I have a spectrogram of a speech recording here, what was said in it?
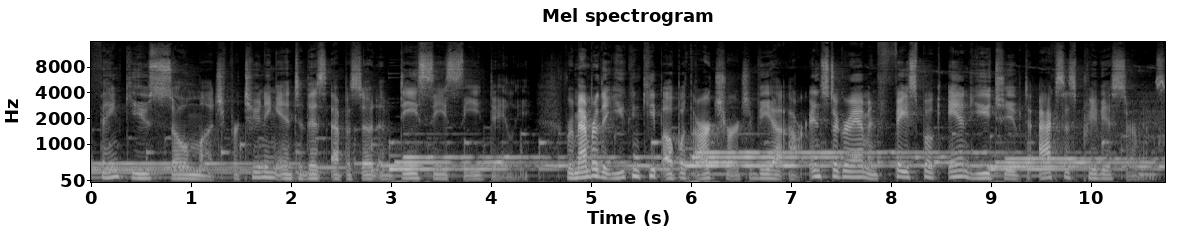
Thank you so much for tuning into this episode of DCC Daily. Remember that you can keep up with our church via our Instagram and Facebook and YouTube to access previous sermons.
